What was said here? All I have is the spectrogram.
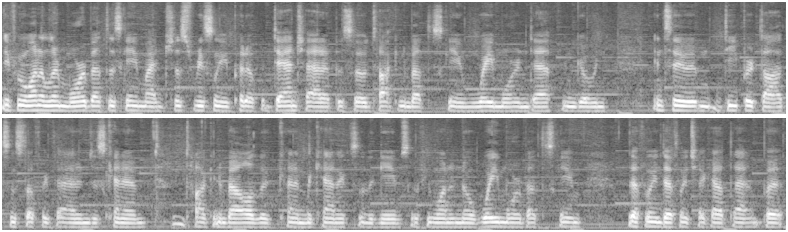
if we want to learn more about this game, I just recently put up a Dan Chat episode talking about this game way more in depth and going into deeper thoughts and stuff like that and just kind of talking about all the kind of mechanics of the game. So if you want to know way more about this game, definitely, definitely check out that. But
